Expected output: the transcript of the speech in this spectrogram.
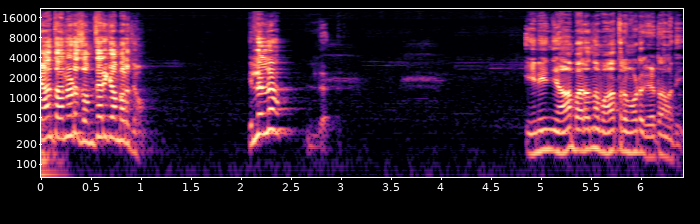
ഞാൻ തന്നോട് സംസാരിക്കാൻ പറഞ്ഞോ? ഇല്ലല്ലോ? ഇല്ല. ഇനി ഞാൻ പറയുന്ന മാത്രം അങ്ങോട്ട് കേട്ടാൽ മതി.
